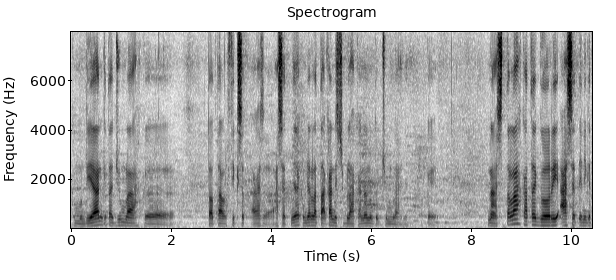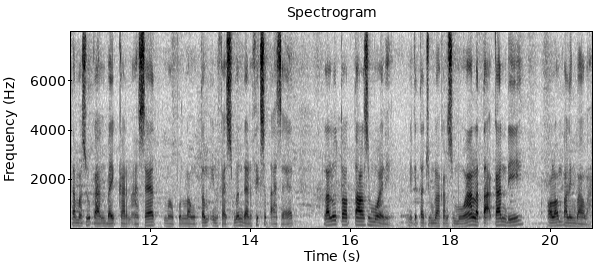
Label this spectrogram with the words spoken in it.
Kemudian kita jumlah ke total fixed asetnya kemudian letakkan di sebelah kanan untuk jumlahnya oke nah setelah kategori aset ini kita masukkan baik current asset maupun long term investment dan fixed asset lalu total semua ini. Ini kita jumlahkan semua letakkan di kolom paling bawah.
